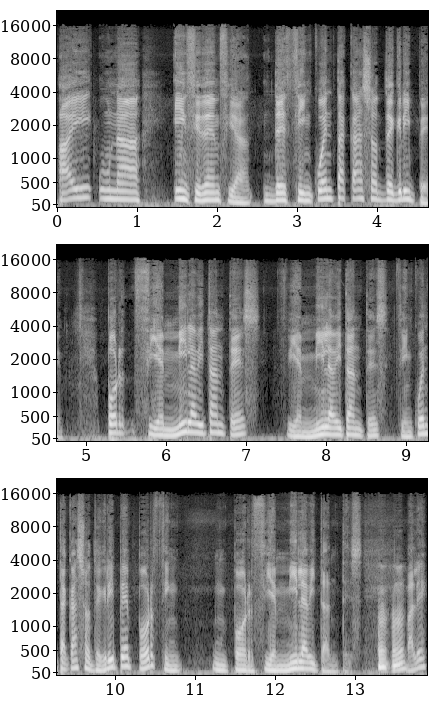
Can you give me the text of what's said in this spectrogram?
hay una incidencia de 50 casos de gripe por 100.000 habitantes, 100.000 habitantes, 50 casos de gripe por 50 por 100.000 habitantes, ¿vale?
